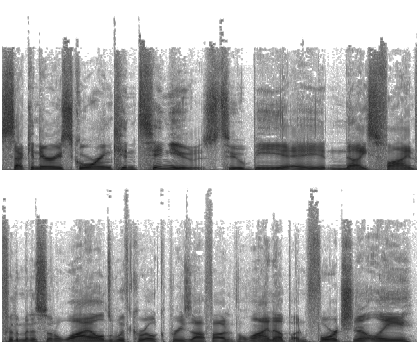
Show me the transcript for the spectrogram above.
Secondary scoring continues to be a nice find for the Minnesota Wild with Kirill Kaprizov out of the lineup. Unfortunately,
